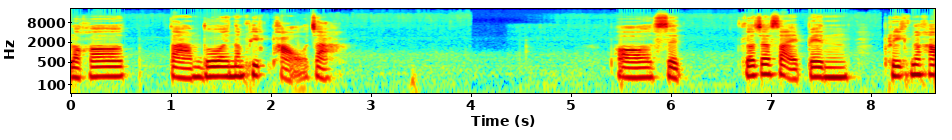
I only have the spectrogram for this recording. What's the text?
แล้วก็ตามด้วยน้ำพริกเผาจ้ะ พอเสร็จก็จะใส่เป็นพริกนะคะ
